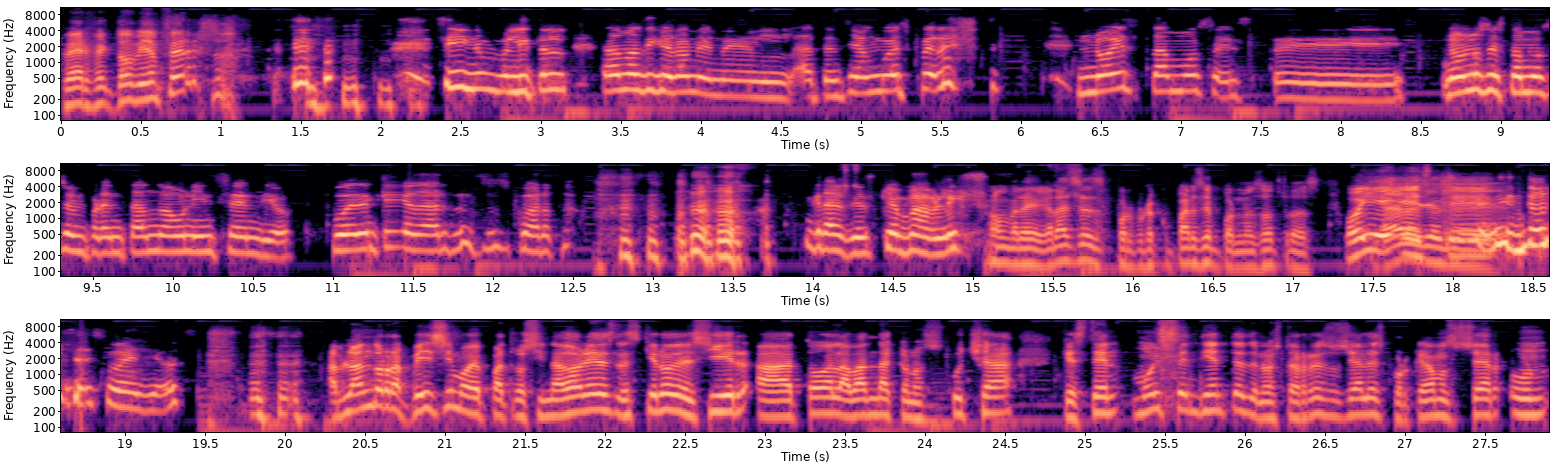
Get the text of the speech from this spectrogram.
Perfecto, bien, Fer. Sí, no, nada más dijeron en el atención huéspedes, no estamos, este, no nos estamos enfrentando a un incendio, pueden quedarse en sus cuartos. Gracias, qué amables. Hombre, gracias por preocuparse por nosotros. Oye, Claro este, Dulces sueños. Hablando rapidísimo de patrocinadores, les quiero decir a toda la banda que nos escucha que estén muy pendientes de nuestras redes sociales porque vamos a hacer un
